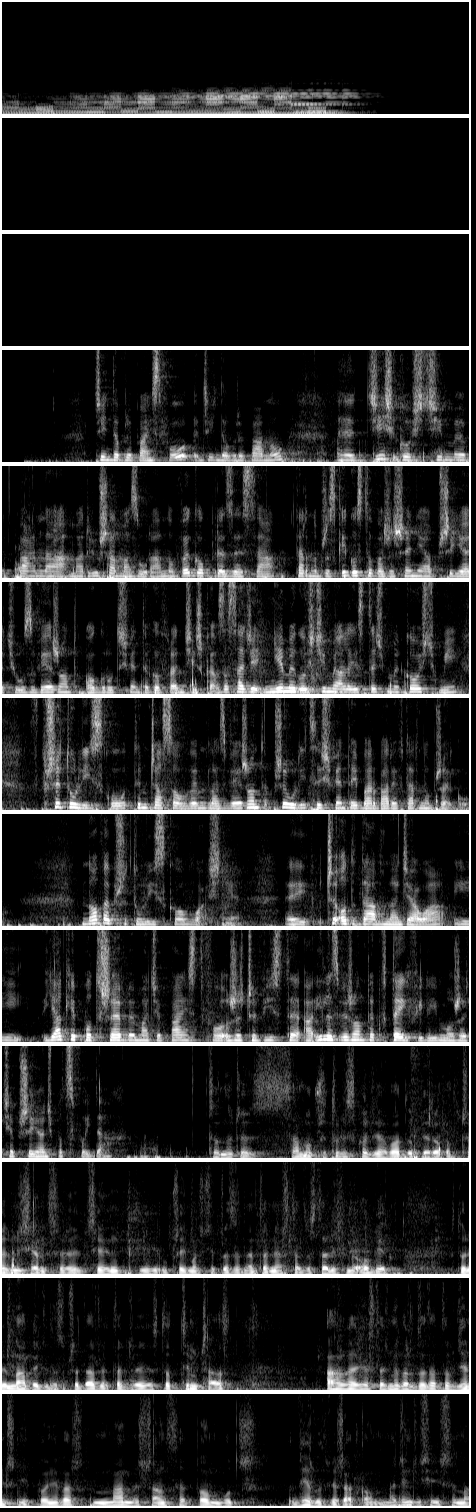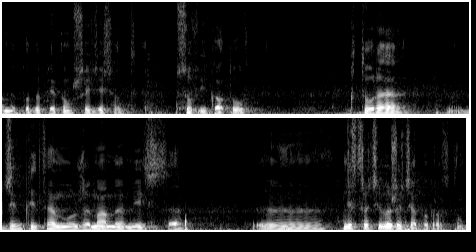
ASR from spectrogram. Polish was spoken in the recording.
Thank you. Dzień dobry Państwu, dzień dobry Panu. E, Dziś gościmy Pana Mariusza Mazura, nowego prezesa Tarnobrzeskiego Stowarzyszenia Przyjaciół Zwierząt Ogród Świętego Franciszka. W zasadzie nie my gościmy, ale jesteśmy gośćmi w przytulisku tymczasowym dla zwierząt przy ulicy Świętej Barbary w Tarnobrzegu. Nowe przytulisko właśnie. E, Czy od dawna działa i jakie potrzeby macie Państwo rzeczywiste, a ile zwierzątek w tej chwili możecie przyjąć pod swój dach? To znaczy, samo przytulisko działa dopiero od trzech miesięcy. Dzięki uprzejmości prezydenta miasta dostaliśmy obiekt, który ma być do sprzedaży, także jest to tym czas, ale jesteśmy bardzo za to wdzięczni, ponieważ mamy szansę pomóc wielu zwierzakom. Na dzień dzisiejszy mamy pod opieką 60 psów i kotów, które dzięki temu, że mamy miejsce, yy, nie straciły życia po prostu.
